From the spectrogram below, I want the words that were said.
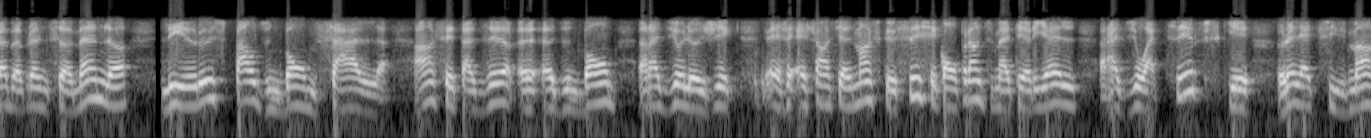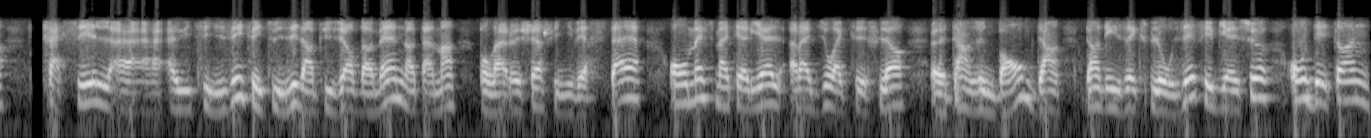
à peu près une semaine, là, les Russes parlent d'une bombe sale, hein, c'est-à-dire euh, euh, d'une bombe radiologique. Essentiellement, ce que c'est, c'est qu'on prend du matériel radioactif, ce qui est relativement facile à, utiliser. C'est utilisé dans plusieurs domaines, notamment pour la recherche universitaire. On met ce matériel radioactif-là euh, dans une bombe, dans, dans des explosifs, et bien sûr, on détonne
